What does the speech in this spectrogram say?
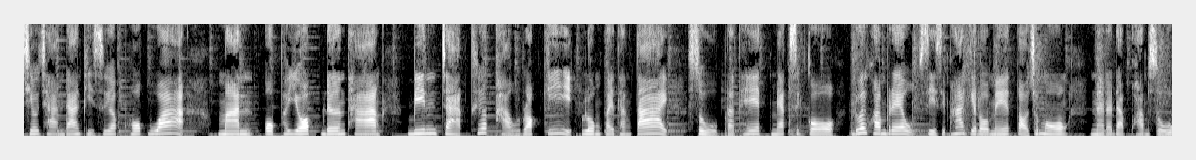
เชี่ยวชาญด้านผีเสื้อพบว่ามันอบพยพเดินทาง บินจากเทือกเขาร็อกกี้ ลงไปทางใต้ สู่ประเทศเม็กซิโก ด้วยความเร็ว 45 กิโลเมตรต่อชั่วโมง ในระดับความสูง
